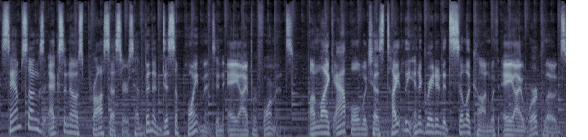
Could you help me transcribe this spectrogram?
Samsung's Exynos processors have been a disappointment in AI performance. Unlike Apple, which has tightly integrated its silicon with AI workloads,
